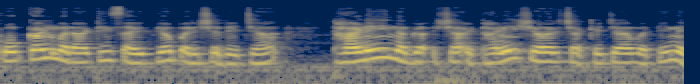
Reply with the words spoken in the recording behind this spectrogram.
कोकण मराठी साहित्य परिषदेच्या ठाणे नगर शा ठाणे शहर शाखेच्या वतीने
